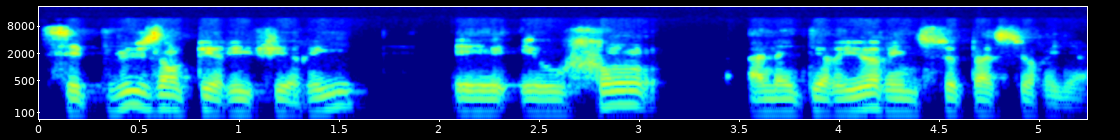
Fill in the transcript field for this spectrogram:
C'est plus en périphérie et, au fond, à l'intérieur, il ne se passe rien.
